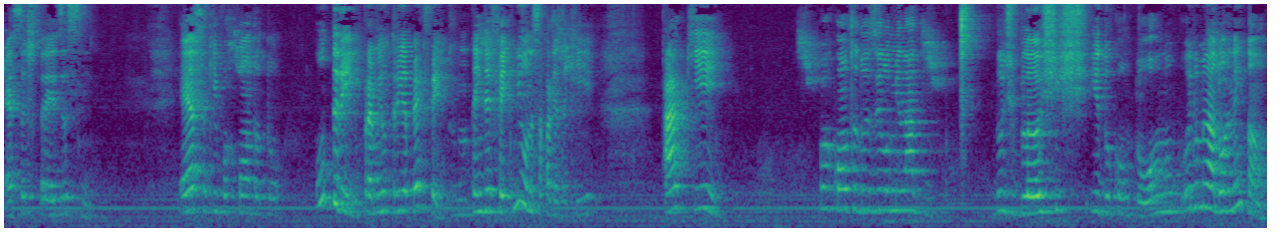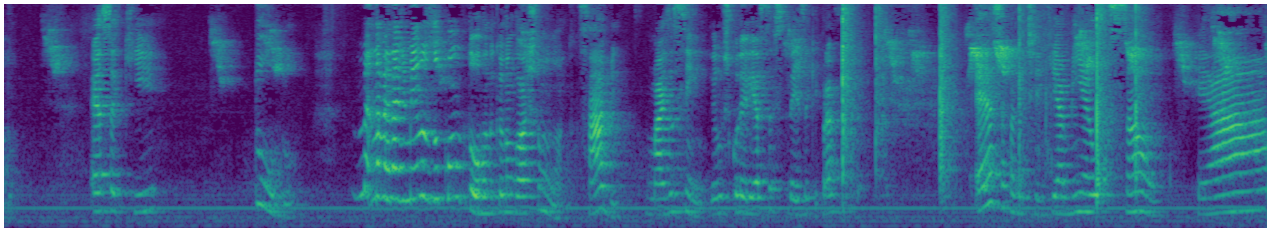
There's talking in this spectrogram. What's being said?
Essas três assim. Essa aqui por conta do... O trio, pra mim o trio é perfeito. Não tem defeito nenhum nessa paleta aqui. Aqui, por conta dos iluminadores, dos blushes e do contorno. O iluminador nem tanto. Essa aqui, tudo. Na verdade, menos o contorno, que eu não gosto muito, sabe? Mas assim, eu escolheria essas três aqui pra vida. Essa paletinha aqui, a minha opção é a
